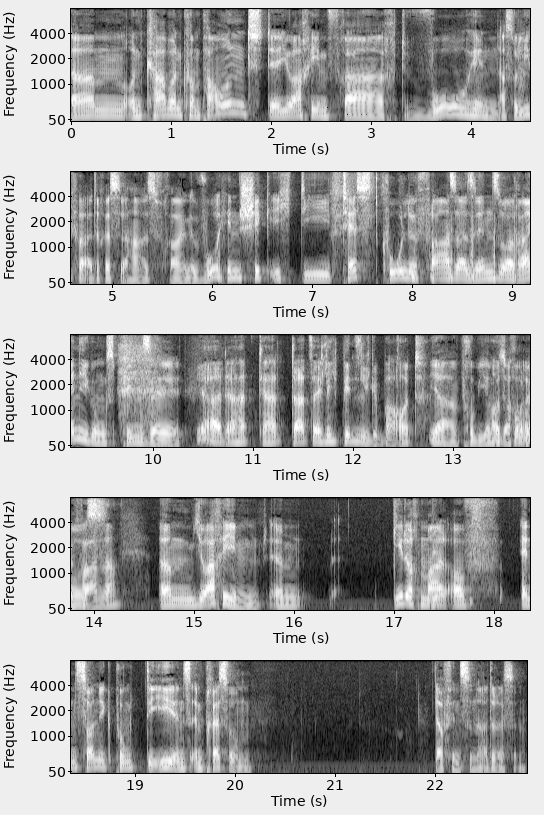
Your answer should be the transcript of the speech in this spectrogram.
Ähm, und Carbon Compound, der Joachim fragt, wohin, achso, Lieferadresse HS-Frage, wohin schicke ich die Test-Kohlefaser-Sensor-Reinigungspinsel? Ja, der hat, der hat tatsächlich Pinsel gebaut. Ja, probieren wir doch Kohlefaser. aus. Ähm, Joachim, ähm, geh doch mal auf nsonic.de ins Impressum. Da findest du eine Adresse.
